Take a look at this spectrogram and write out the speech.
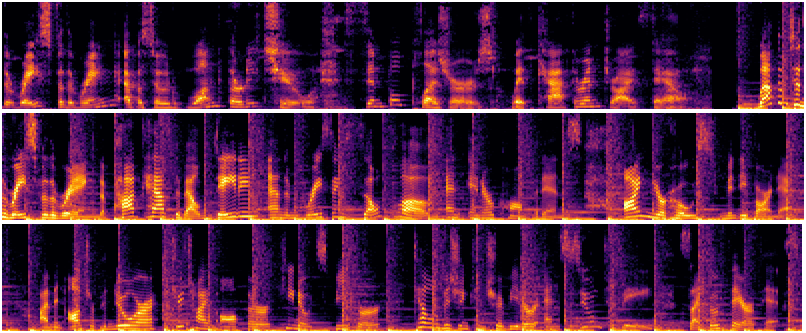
The Race for the Ring, episode 132 Simple Pleasures with Catherine Drysdale. Welcome to The Race for the Ring, the podcast about dating and embracing self love and inner confidence. I'm your host, Mindie Barnett. I'm an entrepreneur, two time author, keynote speaker, television contributor, and soon to be psychotherapist.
